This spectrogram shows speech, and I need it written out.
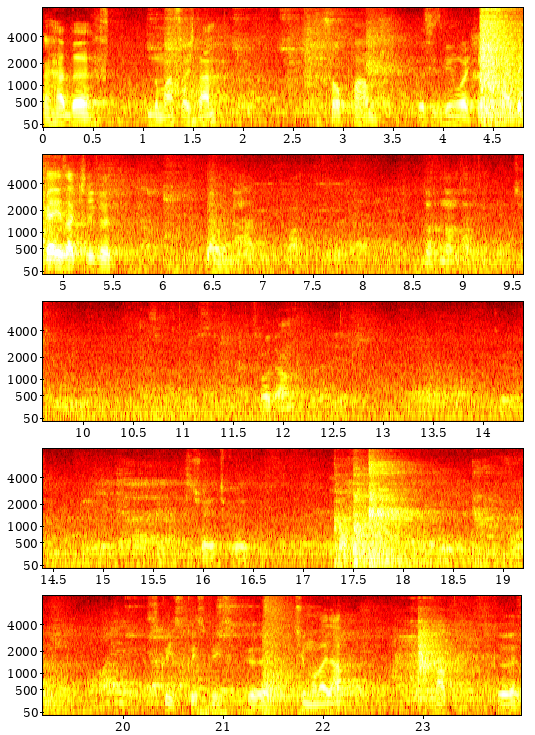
I had the, the massage done. So pumped because he's been working night. The guy is actually good. Yeah. Don't, don't touch him. Just slow down. Good. Stretch, good. Squeeze, squeeze, squeeze. Good. Two more like that. Up. Good.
